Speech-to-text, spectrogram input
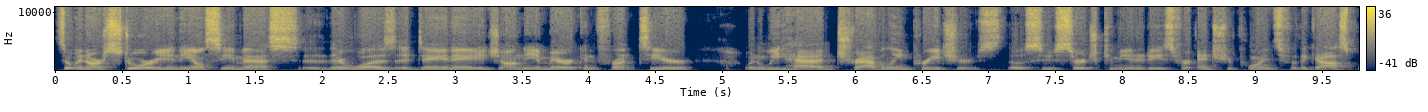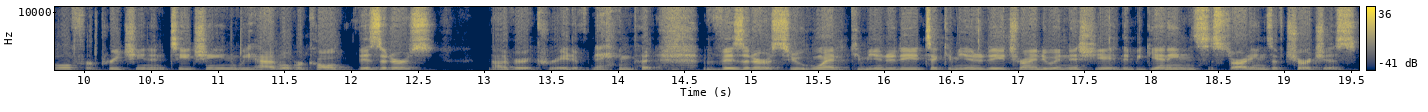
So in our story in the LCMS, uh, there was a day and age on the American frontier when we had traveling preachers, those who searched communities for entry points for the gospel, for preaching and teaching. We had what were called visitors, not a very creative name, but visitors who went community to community trying to initiate the beginnings, the startings of churches.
